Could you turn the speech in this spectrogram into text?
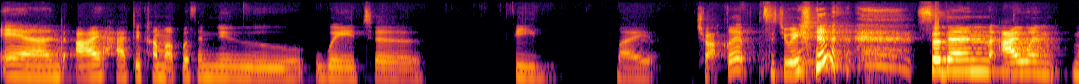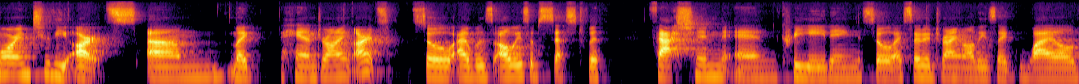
and I had to come up with a new way to feed my chocolate situation. So then I went more into the arts, um, like hand drawing arts. So I was always obsessed with fashion and creating. So I started drawing all these like wild,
